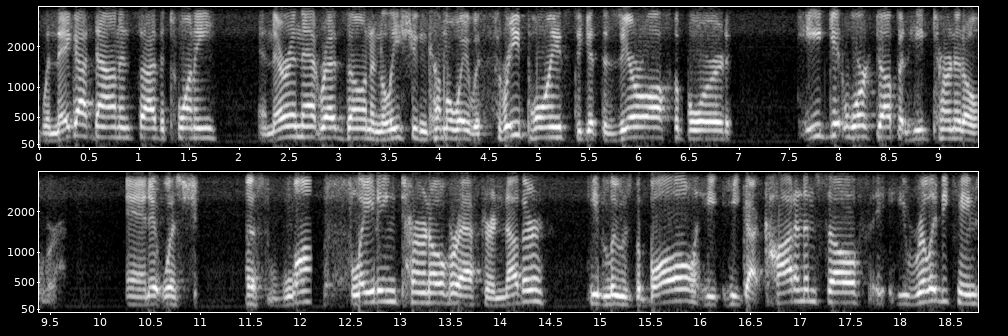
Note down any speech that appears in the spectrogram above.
when they got down inside the twenty and they're in that red zone, and at least you can come away with three points to get the zero off the board. He'd get worked up and he'd turn it over, and it was just one flating turnover after another. He'd lose the ball. He he got caught in himself. He really became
